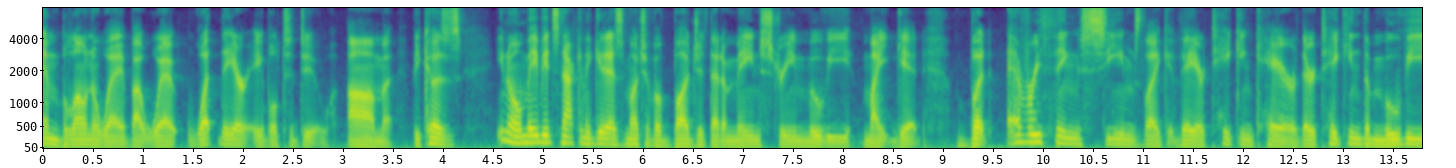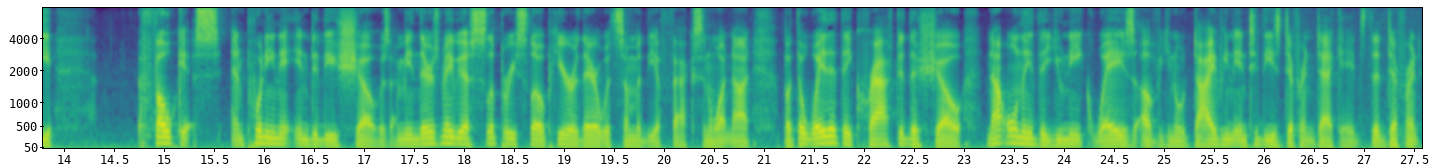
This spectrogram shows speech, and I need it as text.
am blown away by wh- what they are able to do. Um, because you know, maybe it's not going to get as much of a budget that a mainstream movie might get, but everything seems like they are taking care. They're taking the movie focus and putting it into these shows. I mean, there's maybe a slippery slope here or there with some of the effects and whatnot, but the way that they crafted the show, not only the unique ways of, you know, diving into these different decades, the different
